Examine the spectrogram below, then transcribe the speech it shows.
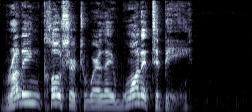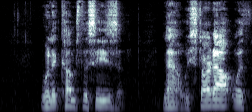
running closer to where they want it to be when it comes to season. Now, we start out with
